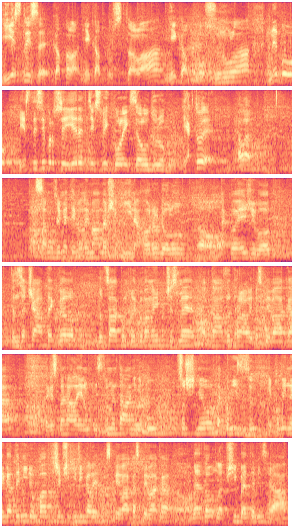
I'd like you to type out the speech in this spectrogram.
jestli se kapela někam dostala, někam posunula, nebo jestli si prostě jede v těch svých kolejích celou tu dobu. Jak to je? Ale samozřejmě ty vlny máme všichni nahoru dolů, no. takový je život. Ten začátek byl docela komplikovaný, protože jsme 15 let hráli bez zpěváka, takže jsme hráli jenom instrumentální hudbu, což mělo takový z, jakoby negativní dopad, že všichni říkali zpěváka, zpěváka, bude to lepší, budete víc hrát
